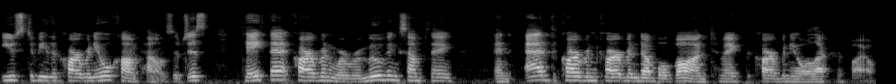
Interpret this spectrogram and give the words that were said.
used to be the carbonyl compound. So just take that carbon, we're removing something, and add the carbon-carbon double bond to make the carbonyl electrophile.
